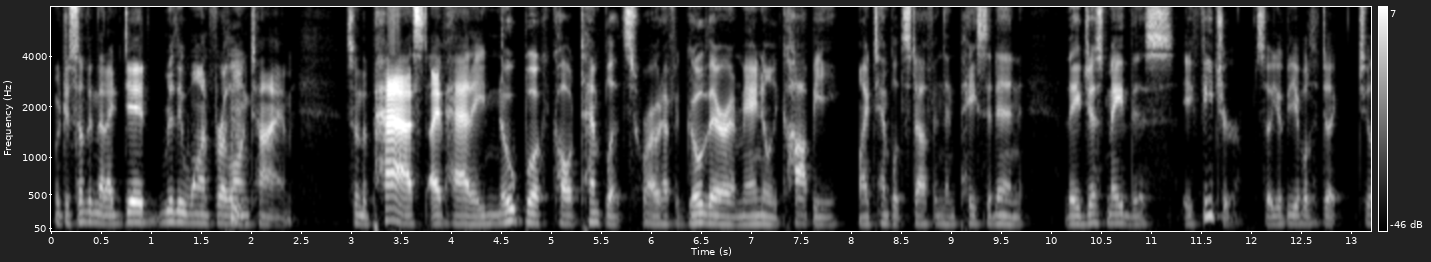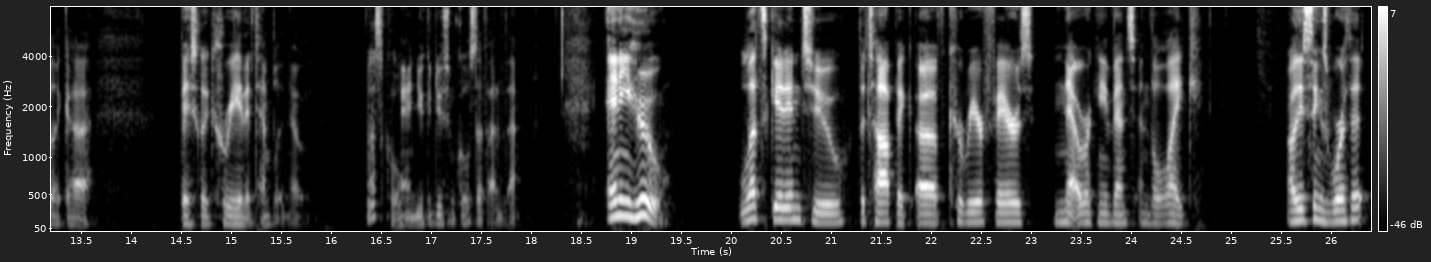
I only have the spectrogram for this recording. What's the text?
which is something that I did really want for a long time. So in the past, I've had a notebook called Templates where I would have to go there and manually copy my template stuff and then paste it in. They just made this a feature, so you'll be able to do like to like a basically create a template note, That's cool. and you could do some cool stuff out of that. Anywho, let's get into the topic of career fairs, networking events, and the like. Are these things worth it?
